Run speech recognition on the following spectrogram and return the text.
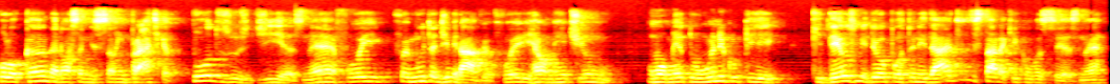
colocando a nossa missão em prática todos os dias, né, foi, foi muito admirável, foi realmente um, um momento único que que Deus me deu a oportunidade de estar aqui com vocês, né?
